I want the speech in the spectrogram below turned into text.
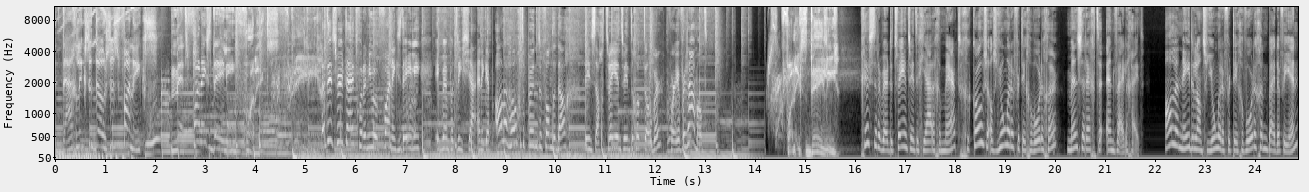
Je dagelijkse dosis Phonics. Met Phonics Daily. Phonics Daily. Het is weer tijd voor een nieuwe Phonics Daily. Ik ben Patricia en ik heb alle hoogtepunten van de dag, dinsdag 22 oktober, voor je verzameld. Phonics Daily. Gisteren werd de 22-jarige Mert gekozen als jongerenvertegenwoordiger, mensenrechten en veiligheid. Alle Nederlandse jongeren vertegenwoordigen bij de VN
